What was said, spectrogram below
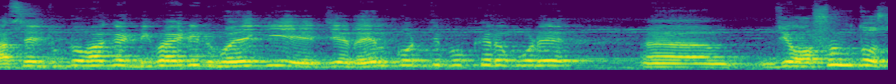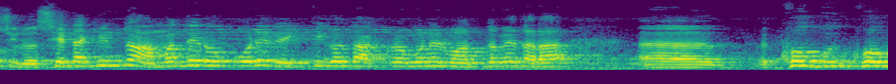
আর সেই দুটো ভাগে ডিভাইডেড হয়ে গিয়ে যে রেল কর্তৃপক্ষের ওপরে যে অসন্তোষ ছিল, সেটা কিন্তু আমাদের ওপরে ব্যক্তিগত আক্রমণের মাধ্যমে তারা ক্ষোভ ক্ষোভ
